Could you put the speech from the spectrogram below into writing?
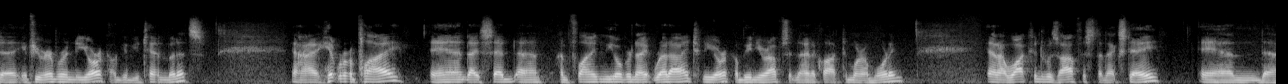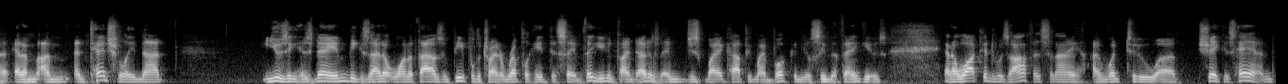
uh, if you're ever in New York, I'll give you ten minutes." And I hit reply and I said, uh, "I'm flying the overnight red eye to New York. I'll be in your office at nine o'clock tomorrow morning." And I walked into his office the next day, and uh, and I'm, I'm intentionally not using his name because I don't want a thousand people to try to replicate the same thing. You can find out his name, just buy a copy of my book and you'll see the thank yous. And I walked into his office and I, I went to uh, shake his hand.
